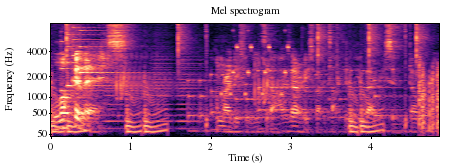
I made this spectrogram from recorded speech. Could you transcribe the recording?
Look at this. I'm ready for you to die very spectacularly very soon, don't worry.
